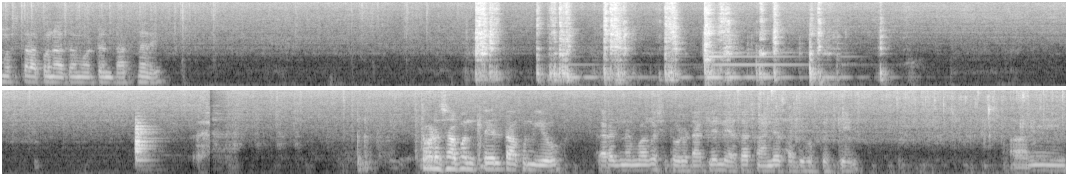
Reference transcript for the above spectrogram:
मस्त आपण आता मटण टाकणार आहे. थोडंसं आपण तेल टाकून घेऊ कारण मग अशी थोडं टाकलेलं आहे आता कांद्यासाठी फक्त तेल. आणि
